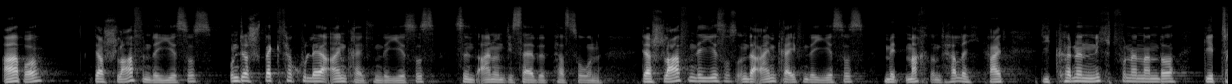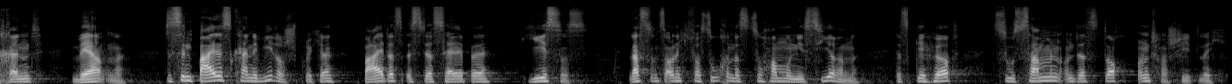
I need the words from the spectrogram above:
Aber der schlafende Jesus und der spektakulär eingreifende Jesus sind ein und dieselbe Person. Der schlafende Jesus und der eingreifende Jesus mit Macht und Herrlichkeit, die können nicht voneinander getrennt werden. Das sind beides keine Widersprüche, beides ist derselbe Jesus. Lasst uns auch nicht versuchen, das zu harmonisieren. Das gehört zusammen und ist doch unterschiedlich.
